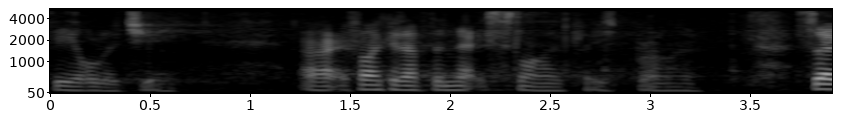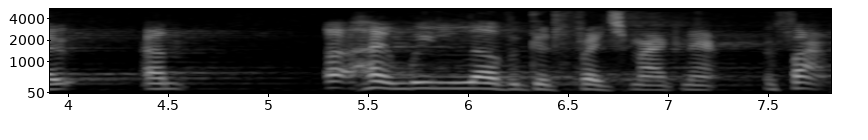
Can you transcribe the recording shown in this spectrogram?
theology. Uh, if I could have the next slide, please, Brian. So, um, at home, we love a good fridge magnet. In fact,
